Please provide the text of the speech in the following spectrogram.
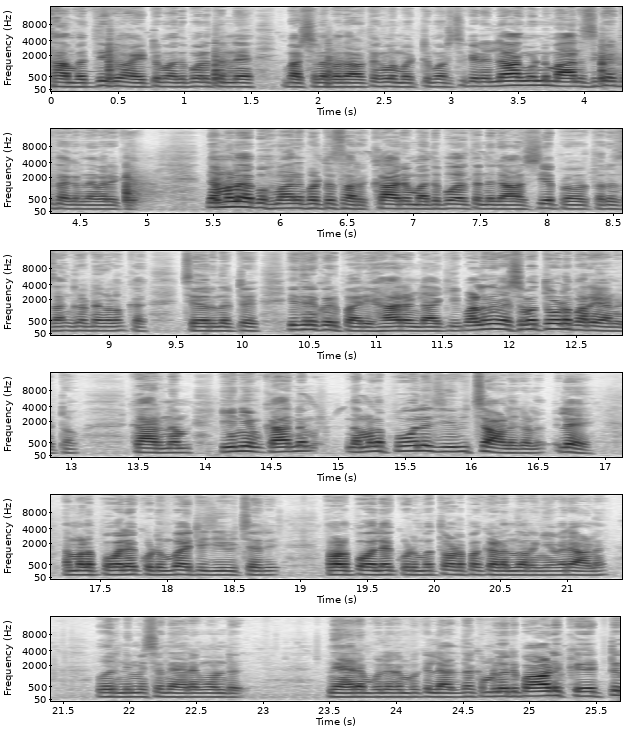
സാമ്പത്തികമായിട്ടും അതുപോലെ തന്നെ ഭക്ഷണ പദാർത്ഥങ്ങളും മറ്റു മറിച്ചൊക്കെ എല്ലാം കൊണ്ട് മാനസികമായിട്ട് തകർന്നവരൊക്കെ. നമ്മൾ ബഹുമാനപ്പെട്ട സർക്കാരും അതുപോലെ തന്നെ രാഷ്ട്രീയ പ്രവർത്തകരും സംഘടനകളൊക്കെ ചേർന്നിട്ട് ഇതിനൊക്കെ ഒരു പരിഹാരം ഉണ്ടാക്കി. വളരെ വിഷമത്തോടെ പറയാണ് കേട്ടോ. കാരണം ഇനിയും കാരണം നമ്മളെപ്പോലെ ജീവിച്ച ആളുകൾ അല്ലേ? നമ്മളെപ്പോലെ കുടുംബമായിട്ട് ജീവിച്ചവർ നമ്മളെപ്പോലെ കുടുംബത്തോടൊപ്പം കിടന്നുറങ്ങിയവരാണ് ഒരു നിമിഷ നേരം കൊണ്ട് നേരം പുലരുമ്പോഴേക്കില്ല ഇതൊക്കെ നമ്മൾ ഒരുപാട് കേട്ട്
